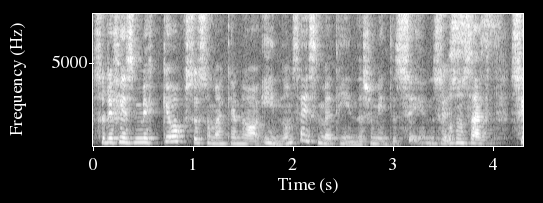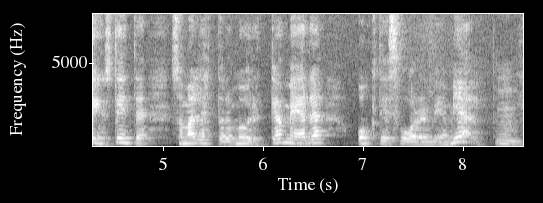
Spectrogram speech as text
Så det finns mycket också som man kan ha inom sig som ett hinder som inte syns. Precis. Och som sagt, syns det inte så har man lättare att mörka med det och det är svårare att be om hjälp. Mm.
